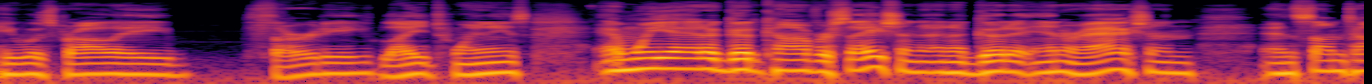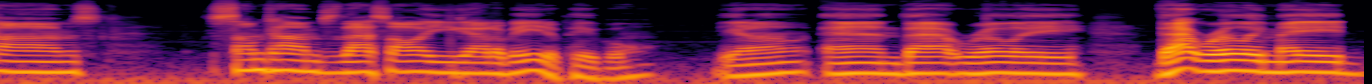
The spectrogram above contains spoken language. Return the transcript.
he was probably 30, late 20s, and we had a good conversation and a good interaction. And sometimes, sometimes that's all you got to be to people, you know? And that really, that really made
